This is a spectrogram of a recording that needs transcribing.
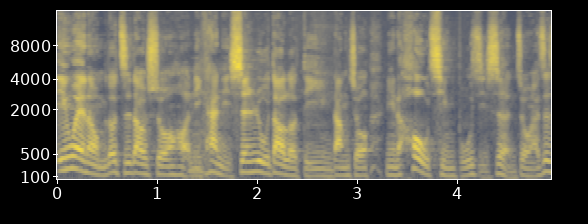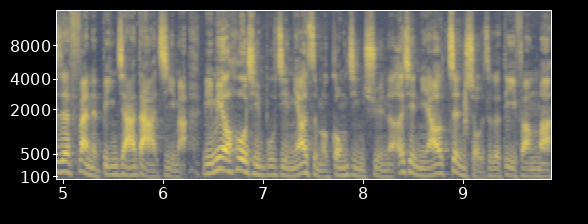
因为呢，我们都知道说哈，你看你深入到了敌营当中，你的后勤补给是很重要，这是犯了兵家大忌嘛。你没有后勤补给，你要怎么攻进去呢？而且你要镇守这个地方吗？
